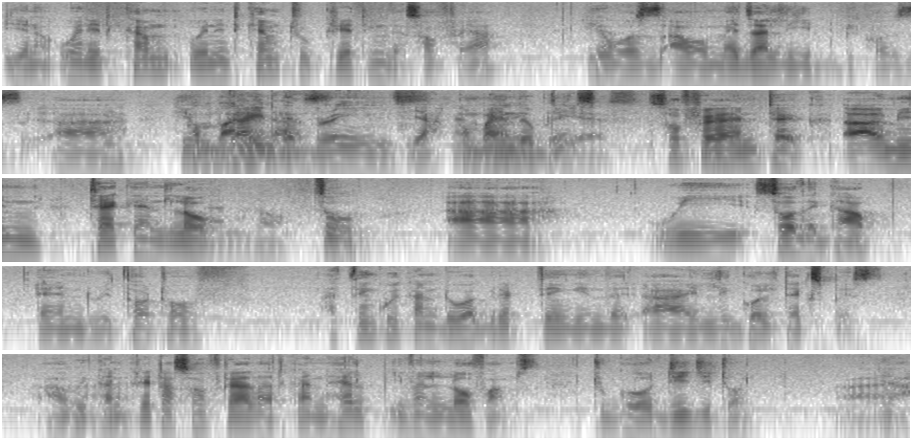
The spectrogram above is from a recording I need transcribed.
you know when it come when it came to creating the software, he Yeah. was our major lead because uh, he would Combining guide the us. brains Yeah, combine the ideas. brains, software and tech. Uh, I mean tech and law. And law. So uh, we saw the gap and we thought of, I think we can do a great thing in the uh, legal tech space. Uh, We can create a software that can help even law firms to go digital. Right. Yeah.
